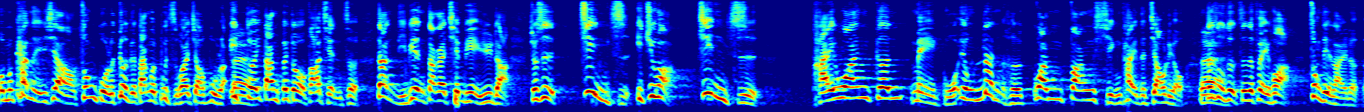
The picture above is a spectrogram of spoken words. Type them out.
我们看了一下哦，中国的各个单位不止外交部了，一堆单位都有发谴责，但里面大概千篇一律的啊，就是禁止一句话，禁止。台湾跟美国用任何官方形态的交流，对但是我说真的废话。重点来了，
